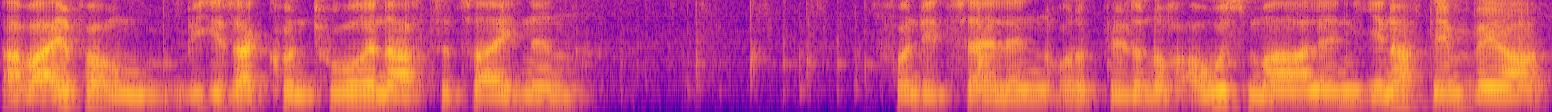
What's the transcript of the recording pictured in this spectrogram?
Aber einfach um, wie gesagt, Konturen nachzuzeichnen von die Zellen oder Bilder noch ausmalen. Je nachdem, wer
